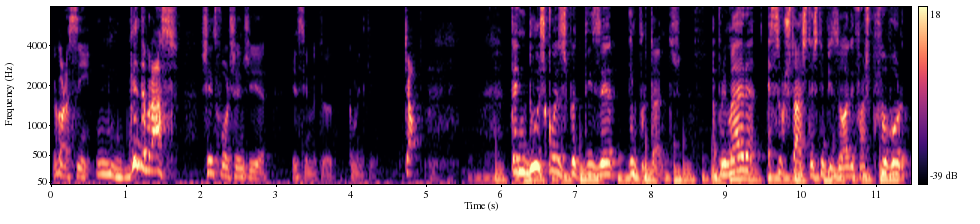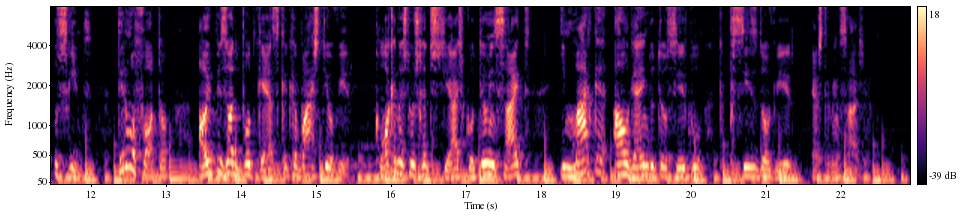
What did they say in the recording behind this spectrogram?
Agora sim, um grande abraço, cheio de força energia e acima de tudo, comente aqui. Tchau! Tenho duas coisas para te dizer importantes. A primeira é se gostaste deste episódio, faz por favor o seguinte: tira uma foto ao episódio podcast que acabaste de ouvir Coloca nas tuas redes sociais com o teu insight e marca alguém do teu círculo que precise de ouvir esta mensagem.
